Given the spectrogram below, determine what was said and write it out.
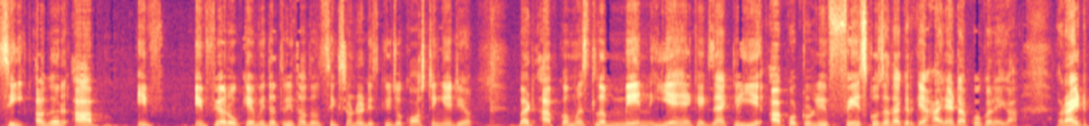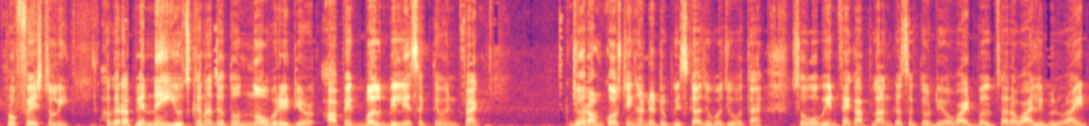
सी अगर आप if if you are okay with three thousand six hundred इसकी जो कॉस्टिंग है डियर बट आपका मतलब मेन ये है कि एग्जैक्टली exactly ये आपको टोटली फेस को ज़्यादा करके हाईलाइट आपको करेगा राइट right? प्रोफेशनली अगर आप ये नहीं यूज़ करना चाहते हो नो वरी डियर आप एक बल्ब भी ले सकते हो इनफैक्ट जो अराउंड कॉस्टिंग हंड्रेड रुपीज़ का आजू बाजू होता है सो so, वो भी इनफैक्ट आप प्लान कर सकते हो dear white bulb are available right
